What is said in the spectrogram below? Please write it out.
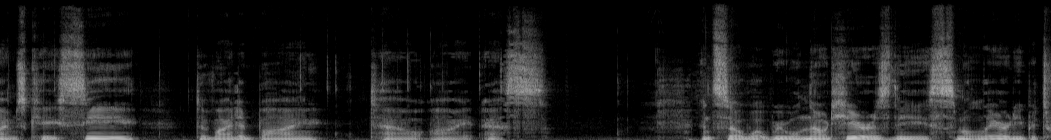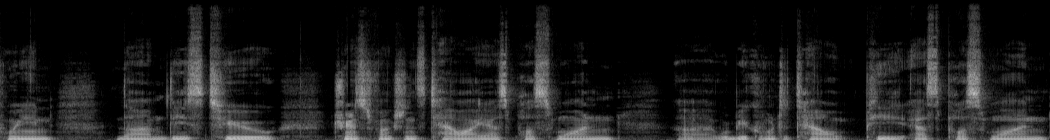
times Kc divided by tau is. And so what we will note here is the similarity between um, these two transfer functions, tau is plus 1 uh, would be equivalent to tau ps plus 1.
